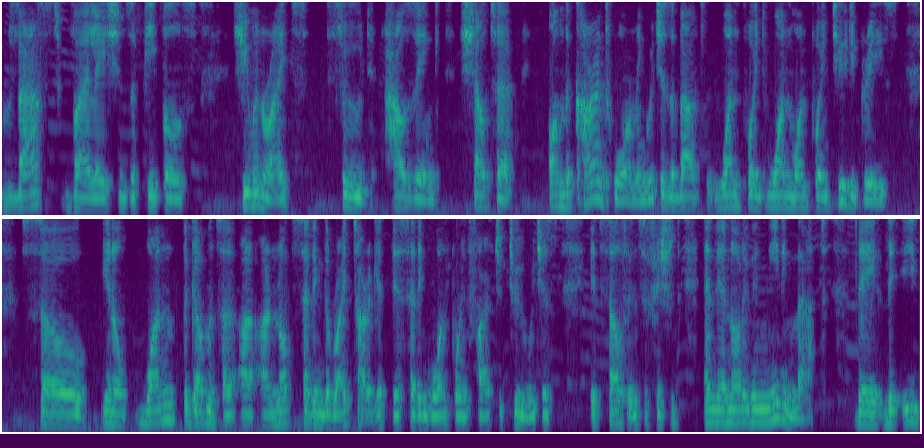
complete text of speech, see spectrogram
vast violations of people's human rights food housing shelter on the current warming which is about 1.1 1.2 degrees. So you know one the governments are, are, are not setting the right target. They're setting 1.5 to 2 which is itself insufficient and they're not even meeting that. They, they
